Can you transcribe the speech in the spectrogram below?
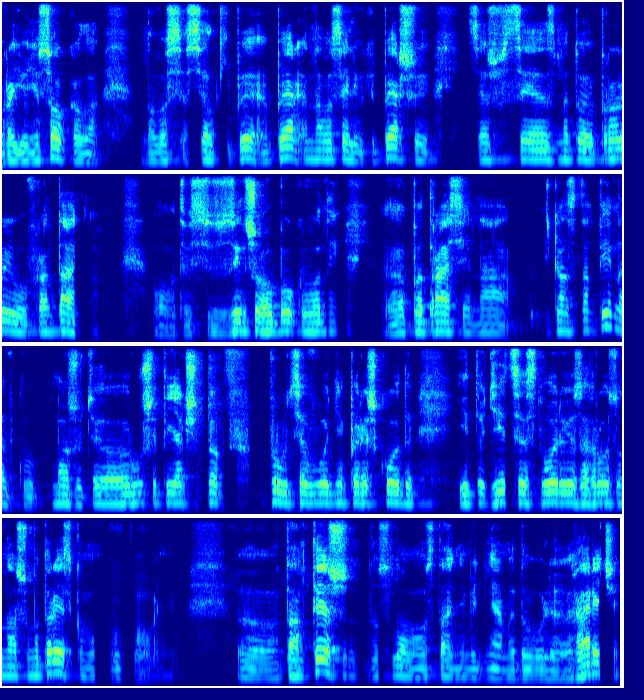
районі Сокола, Новоселки, Пер, Новоселівки першої, це ж все з метою прориву фронтального. От, з- іншого боку, вони е, по трасі на Константинівку можуть е, рушити, якщо пруться водні перешкоди, і тоді це створює загрозу нашому турецькому групованню. Е, Там теж, до слова, останніми днями доволі гаряче,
